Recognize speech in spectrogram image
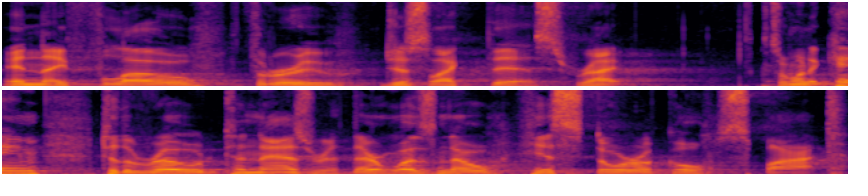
and they flow through just like this, right? So when it came to the road to Nazareth, there was no historical spot.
